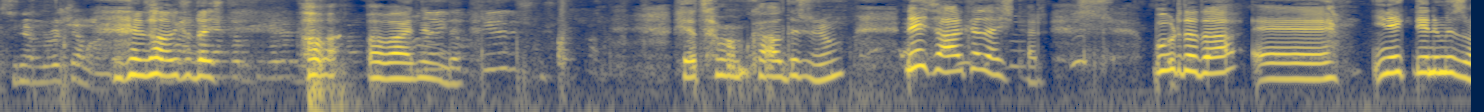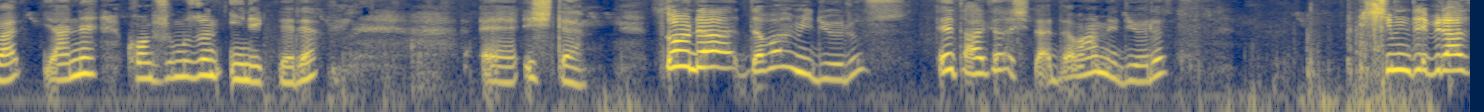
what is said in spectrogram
Sinan uğraşamam. Evet arkadaş. Baba, babaannem de. Ya tamam kaldırırım. Neyse arkadaşlar. Burada da eee, ineklerimiz var. Yani komşumuzun inekleri. Eee işte. Sonra devam ediyoruz. Evet arkadaşlar devam ediyoruz. Şimdi biraz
